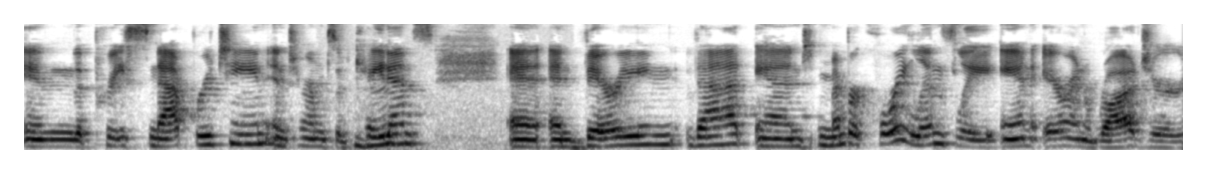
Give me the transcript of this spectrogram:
in the pre-snap routine in terms of mm-hmm. cadence mm-hmm. and, and varying that. And remember, Corey Linsley and Aaron Rodgers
